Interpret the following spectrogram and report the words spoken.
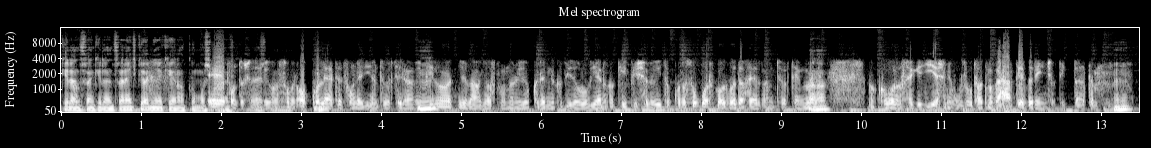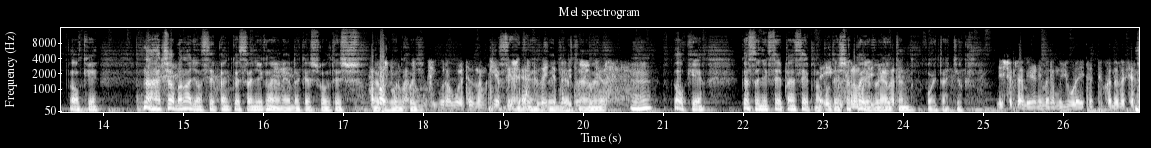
90-91 környékén, akkor most... É, pontosan erről van szó, mert akkor lehetett volna egy ilyen történelmi mm. pillanat, nyilván, hogy azt mondani, hogy akkor ennek az ideológiának a képviselőit akkor a szoborfalba, de ha ez nem történt meg, Aha. akkor valószínűleg egy ilyesmi húzódhat meg a háttérben, én csak tippeltem. Uh-huh. Oké. Okay. Na hát Csaba, nagyon szépen köszönjük, nagyon érdekes volt, és hát örülünk, hogy... figura volt, ez nem kérdés, ez, az egyetlen uh-huh. Oké. Okay. Köszönjük szépen, szép napot, és akkor jövő héten folytatjuk. És csak remélni, mert hogy jól ejtettük a neveket.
